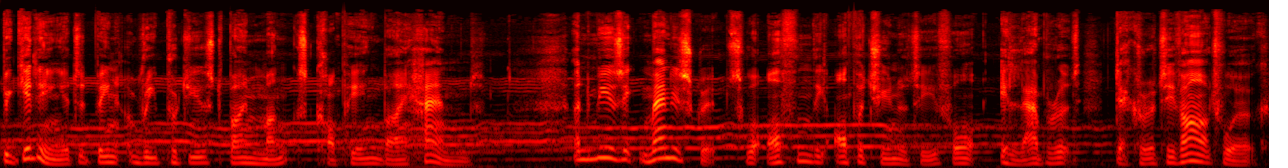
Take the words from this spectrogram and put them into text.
beginning, it had been reproduced by monks copying by hand, and music manuscripts were often the opportunity for elaborate decorative artwork.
